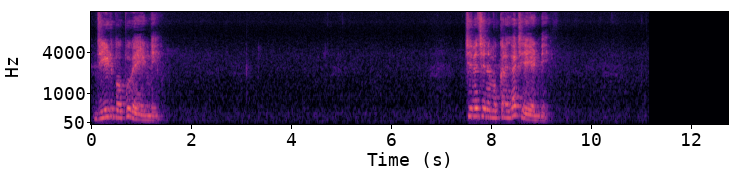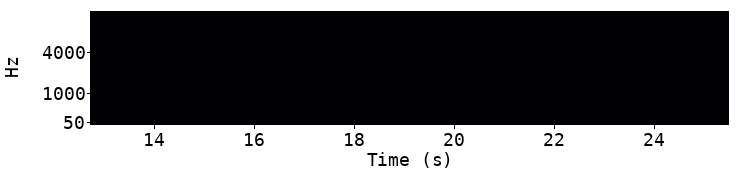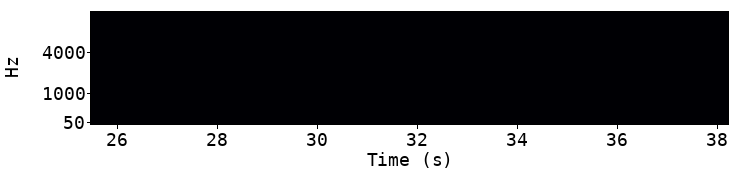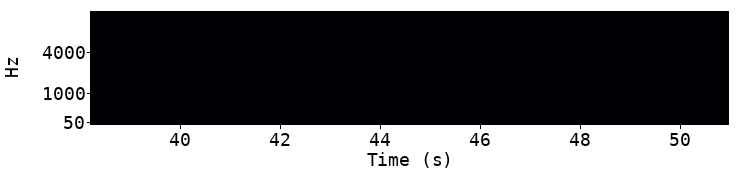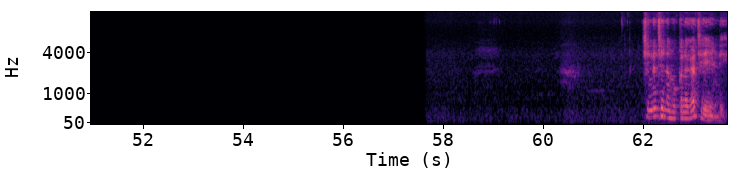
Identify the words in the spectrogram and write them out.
జీడిపప్పు వేయండి. చిన్న చిన్న ముక్కలుగా చేయండి. చిన్న చిన్న ముక్కలుగా చేయండి.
